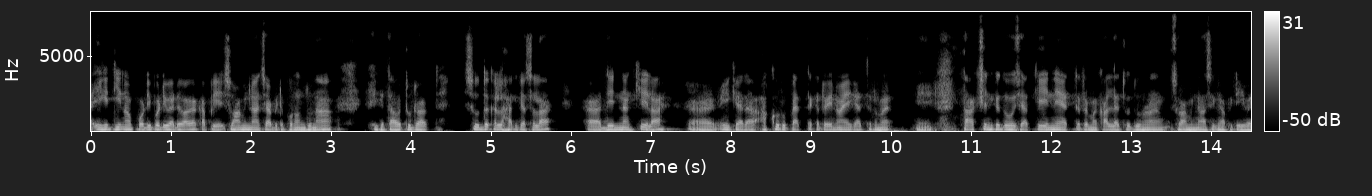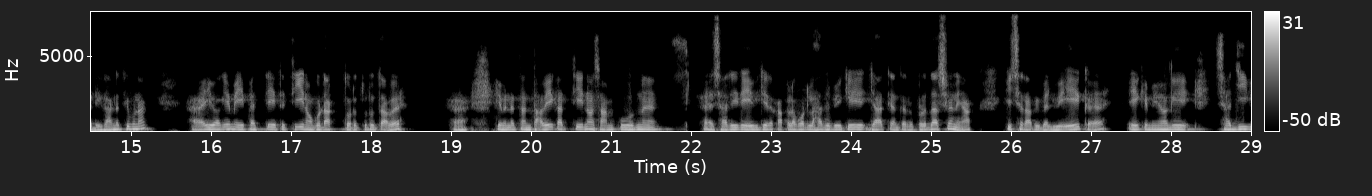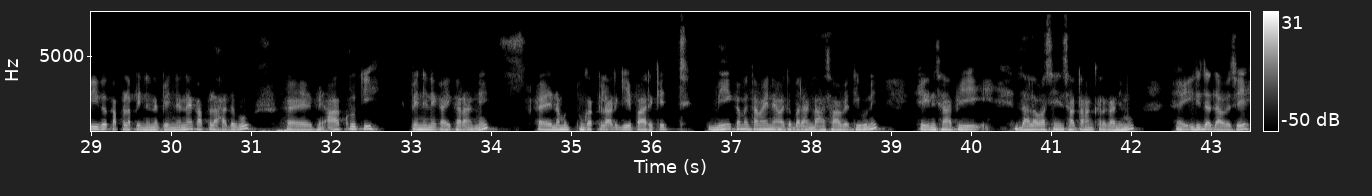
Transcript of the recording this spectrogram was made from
ඒකේ තියෙන පොඩි පොඩි වැඩ වගේක් අපේ ස්වාමීන් වහන්සේ අපිට පොරොන්දුනා ඒක තවදුරටත් සුද්ධ කළ හරි ගැසලා දෙන්නම් කියලා. ඒක අර අකුරු පැත්තකට වෙනවා. ඒක ඇත්තටම මේ තාක්ෂණික දෝෂයක් තියෙන්නේ ඇත්තටම කල්ැතු දුන්නා ස්වාමීන් වහන්සේගෙන් අපිට මේ වැඩේ ගන්න තිබුණා. ඒ වගේම මේ පැත්තේට තියෙන ගොඩක් තොරතුරු තව එහෙම නැත්නම් තව එකක් තියෙනවා සම්පූර්ණ ශරීරයේ ඒ විදිහට කපලා කොටලා හදපේකේ ජාත්‍යන්තර ප්‍රදර්ශනයක්. ඉස්සර අපි බැලුවේ ඒක. ඒක මේ වගේ සජීවීව කපලා පෙන්වන පෙන්වන කපලා හදපු ආකෘති පෙන්වන එකයි කරන්නේ. නමුත් මුගක් වෙලාට ගියේ පාරකෙත් මේකම තමයි නැවත බලන්න ආසාව තිබුණේ. ඒක නිසා අපි දල වශයෙන් සටහන් කරගනිමු. ඉරිදා දවසේ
